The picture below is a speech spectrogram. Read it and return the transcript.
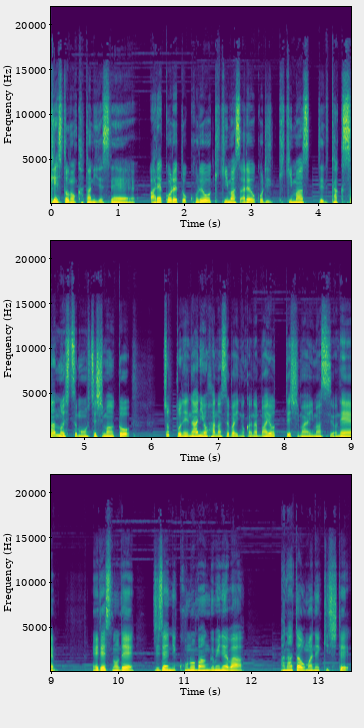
ゲストの方にですね、あれこれとこれを聞きます、あれをこれ聞きますってたくさんの質問をしてしまうと、ちょっとね、何を話せばいいのかな迷ってしまいますよね。えですので、事前にこの番組では、あなたをお招きして、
